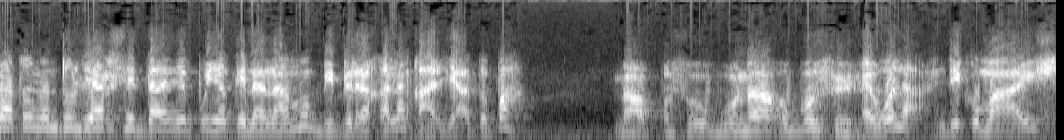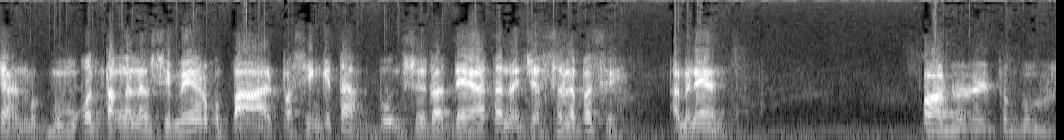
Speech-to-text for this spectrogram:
Sindikato ng dolyar si Daniel po yung kinala mo, bibira ka lang, kaalyado pa. Napasubo na ako, boss eh. Eh wala, hindi ko maayos yan. Magmumukhang tanga lang si Mayor kung paalpasin kita. Buong syudad na yata, nandiyan sa labas eh. Amin na yan. Paano na ito, boss?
